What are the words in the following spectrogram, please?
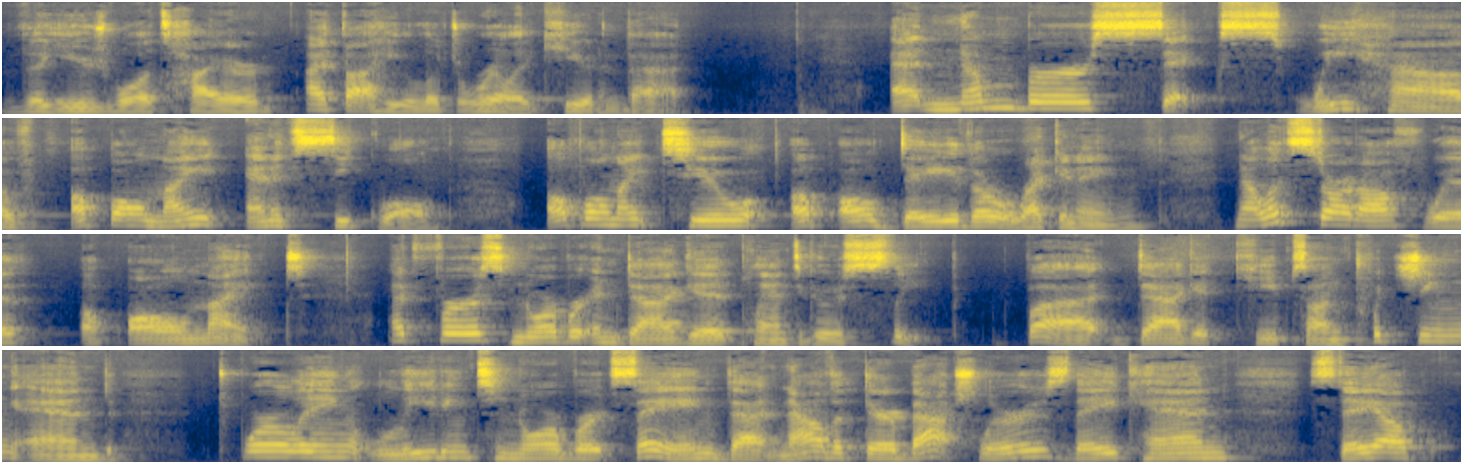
the usual attire, I thought he looked really cute in that. At number six, we have Up All Night and its sequel. Up All Night 2, Up All Day The Reckoning. Now let's start off with Up All Night. At first, Norbert and Daggett plan to go to sleep, but Daggett keeps on twitching and twirling, leading to Norbert saying that now that they're bachelors, they can stay up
